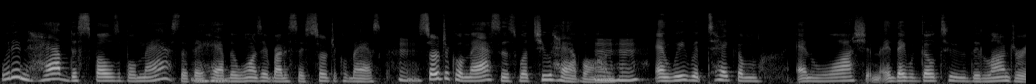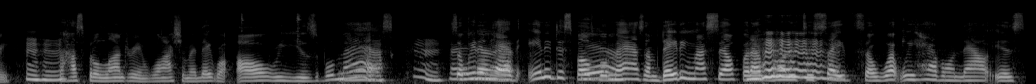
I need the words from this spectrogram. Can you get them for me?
we didn't have disposable masks that they Mm-hmm. have, the ones everybody says surgical masks. Hmm. Surgical masks is what you have on. Mhm. And we would take them and wash them, and they would go to the laundry, the hospital laundry, and wash them, and they were all reusable Mm-hmm. Yeah. masks. Hmm, So we didn't that. have any disposable Yeah. masks. I'm dating myself, but I wanted to say so. What we have on now is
